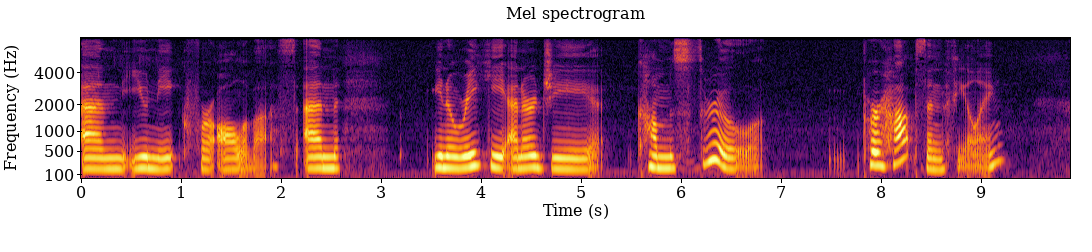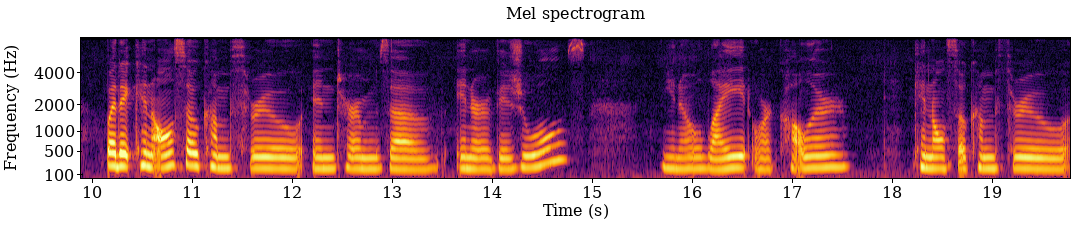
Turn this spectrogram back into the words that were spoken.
and unique for all of us. And, you know, Reiki energy comes through perhaps in feeling, but it can also come through in terms of inner visuals, you know, light or color, can also come through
